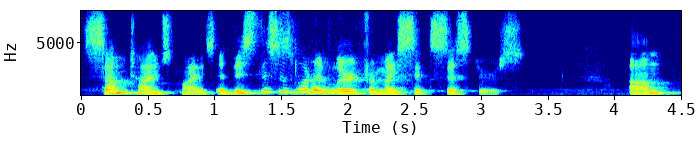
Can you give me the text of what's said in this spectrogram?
sometimes clients, and this, this is what I've learned from my six sisters. Um,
